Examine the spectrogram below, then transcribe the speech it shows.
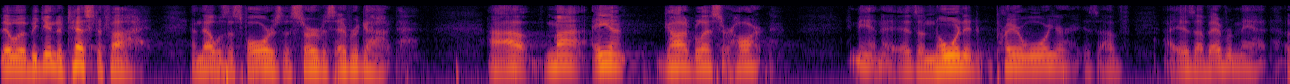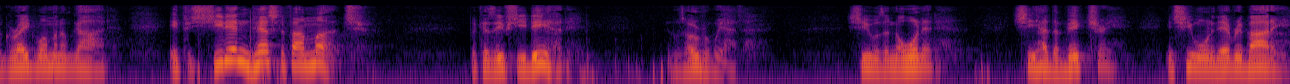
that would begin to testify. And that was as far as the service ever got. I, my aunt, God bless her heart, man, as anointed prayer warrior as I've as I've ever met, a great woman of God. If she didn't testify much, because if she did, it was over with. She was anointed. she had the victory and she wanted everybody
